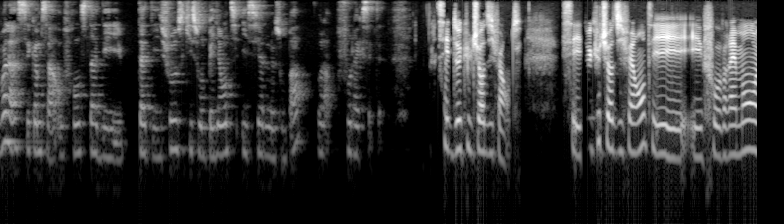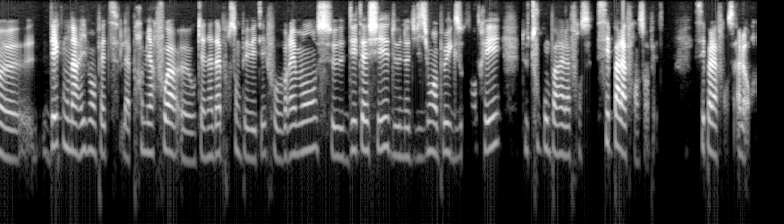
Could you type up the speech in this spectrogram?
voilà, c'est comme ça. En France, tu as, des, as des choses qui sont payantes, ici, elles ne sont pas. Voilà, faut l'accepter. C'est deux cultures différentes c'est deux cultures différentes et il faut vraiment, euh, dès qu'on arrive en fait la première fois euh, au Canada pour son PVT, il faut vraiment se détacher de notre vision un peu exocentrée, de tout comparer à la France. C'est pas la France en fait. C'est pas la France. Alors,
